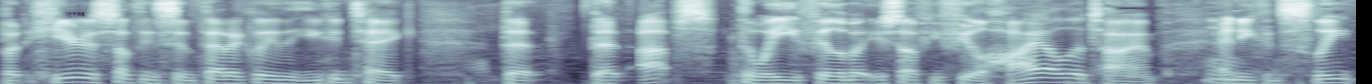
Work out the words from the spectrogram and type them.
But here's something synthetically that you can take that that ups the way you feel about yourself. You feel high all the time and mm. you can sleep,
